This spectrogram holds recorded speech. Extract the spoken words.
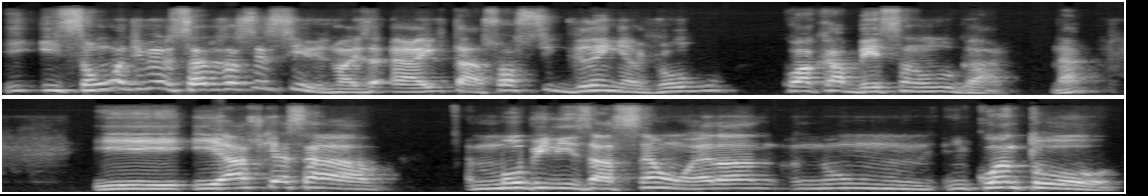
E, e são adversários acessíveis, mas aí tá, só se ganha jogo com a cabeça no lugar, né? E, e acho que essa mobilização, ela não. Enquanto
